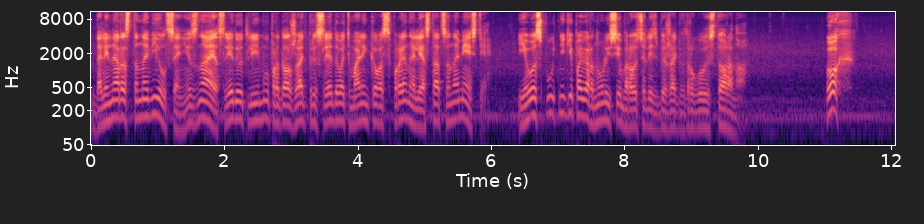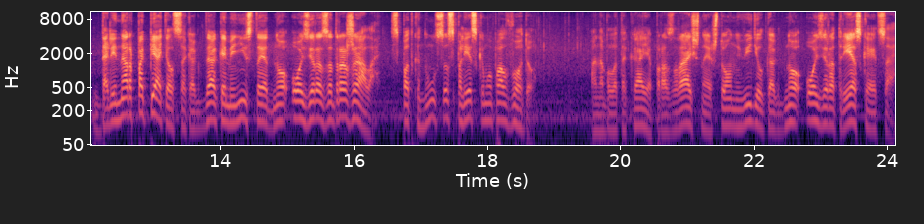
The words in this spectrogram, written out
Долинар остановился, не зная, следует ли ему продолжать преследовать маленького спрена или остаться на месте. Его спутники повернулись и бросились бежать в другую сторону. Ох! Долинар попятился, когда каменистое дно озера задрожало, споткнулся с плеском упал в воду. Она была такая прозрачная, что он видел, как дно озера трескается,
